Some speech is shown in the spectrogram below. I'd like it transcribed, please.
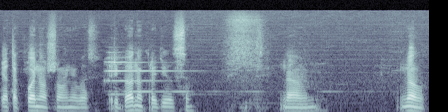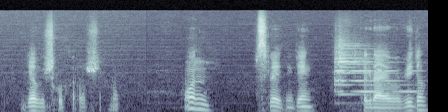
Я так понял, что у него ребенок родился. Да. Ну, девушку хорошую. Ну, он последний день, когда я его видел,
